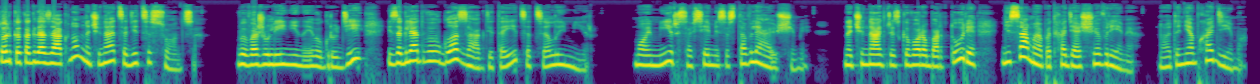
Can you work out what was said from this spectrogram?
только когда за окном начинает садиться солнце. Вывожу линии на его груди и заглядываю в глаза, где таится целый мир. Мой мир со всеми составляющими. Начинать разговор об Артуре не самое подходящее время, но это необходимо.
